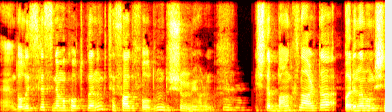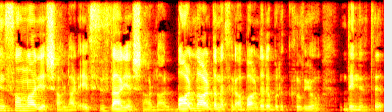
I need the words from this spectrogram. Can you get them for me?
E, dolayısıyla sinema koltuklarının bir tesadüf olduğunu düşünmüyorum. Hı hı. İşte banklarda barınamamış insanlar yaşarlar, evsizler yaşarlar. Barlarda mesela barlara bırakılıyor denildi.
